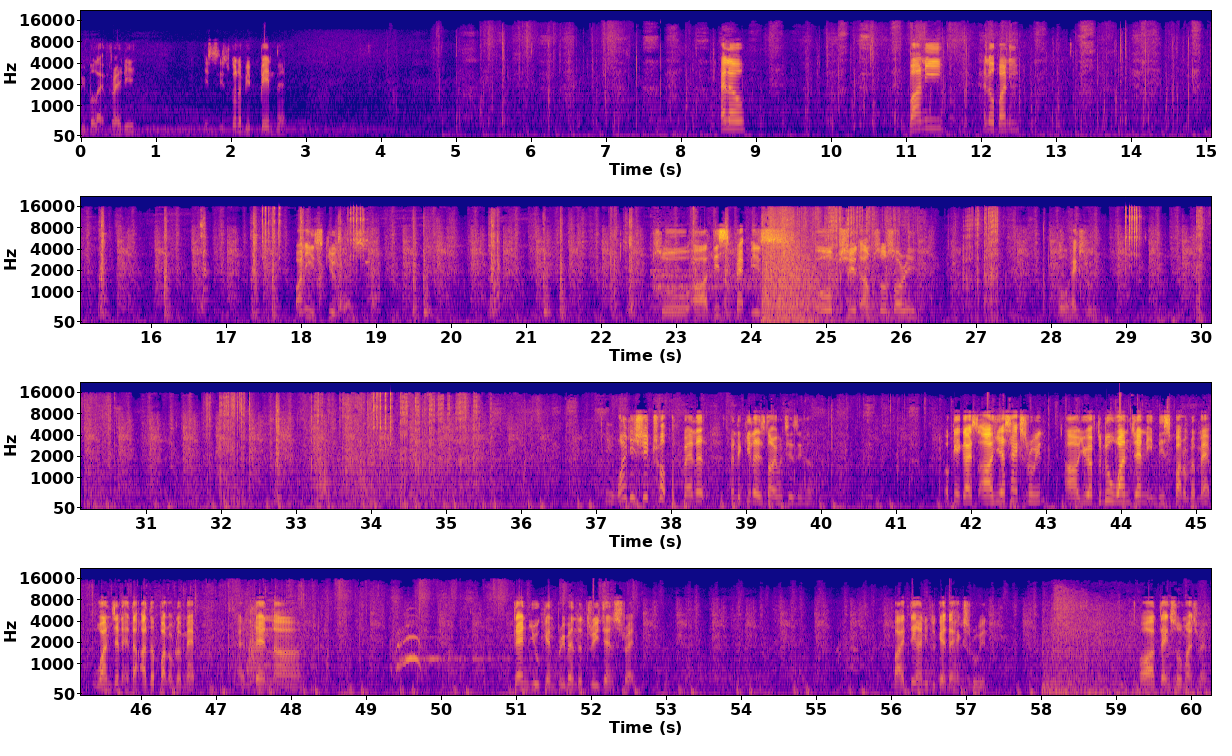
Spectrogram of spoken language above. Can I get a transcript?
people like Freddy, it's it's gonna be pain, man. Hello, Bunny. Hello, Bunny. Bunny is cute, guys. So, uh, this map is... Oh shit, I'm so sorry. Oh, Hex Ruin. Why did she drop the pallet when the killer is not even chasing her? Okay guys, uh, here's Hex Ruin. Uh, you have to do one gen in this part of the map, one gen at the other part of the map, and then uh, then you can prevent the three gen strat. But I think I need to get the Hex Ruin. Oh, thanks so much, man.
